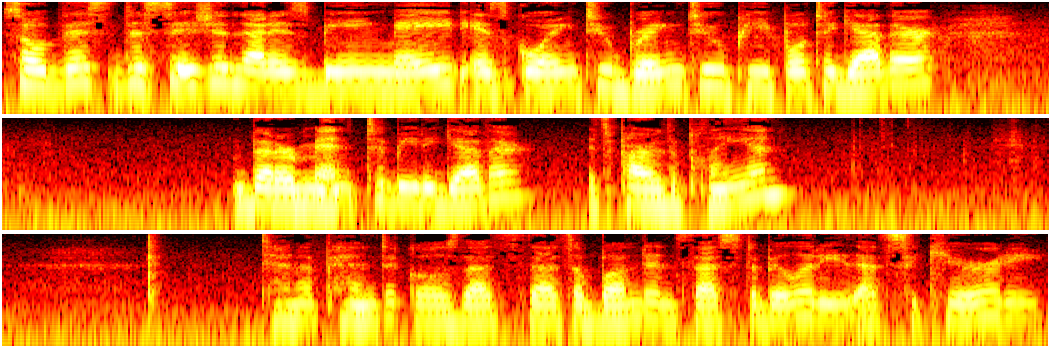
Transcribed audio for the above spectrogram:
so this decision that is being made is going to bring two people together that are meant to be together. It's part of the plan. Ten of Pentacles, that's that's abundance, that's stability, that's security.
